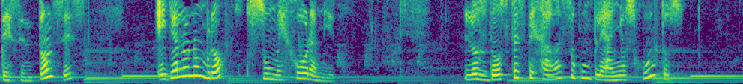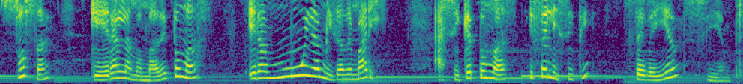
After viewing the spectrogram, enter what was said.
Desde entonces, ella lo nombró su mejor amigo. Los dos festejaban su cumpleaños juntos. Susan, que era la mamá de Tomás, era muy amiga de Mary, así que Tomás y Felicity se veían siempre.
